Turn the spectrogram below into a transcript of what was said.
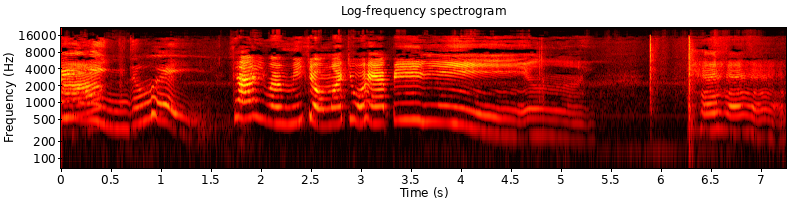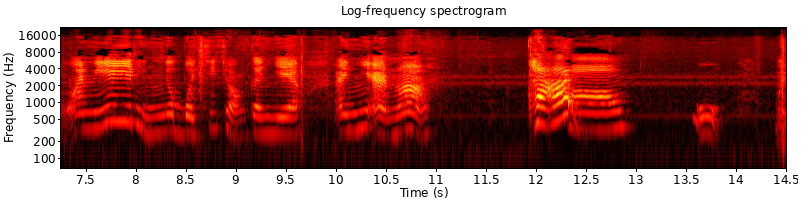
ครับด้วย ใช่มันมีส่งมาชูแฮปปี้เออวันนี้ถึงกับบทที่สองกันแล้วอันนี้อ่านว่าขาพออุไม่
